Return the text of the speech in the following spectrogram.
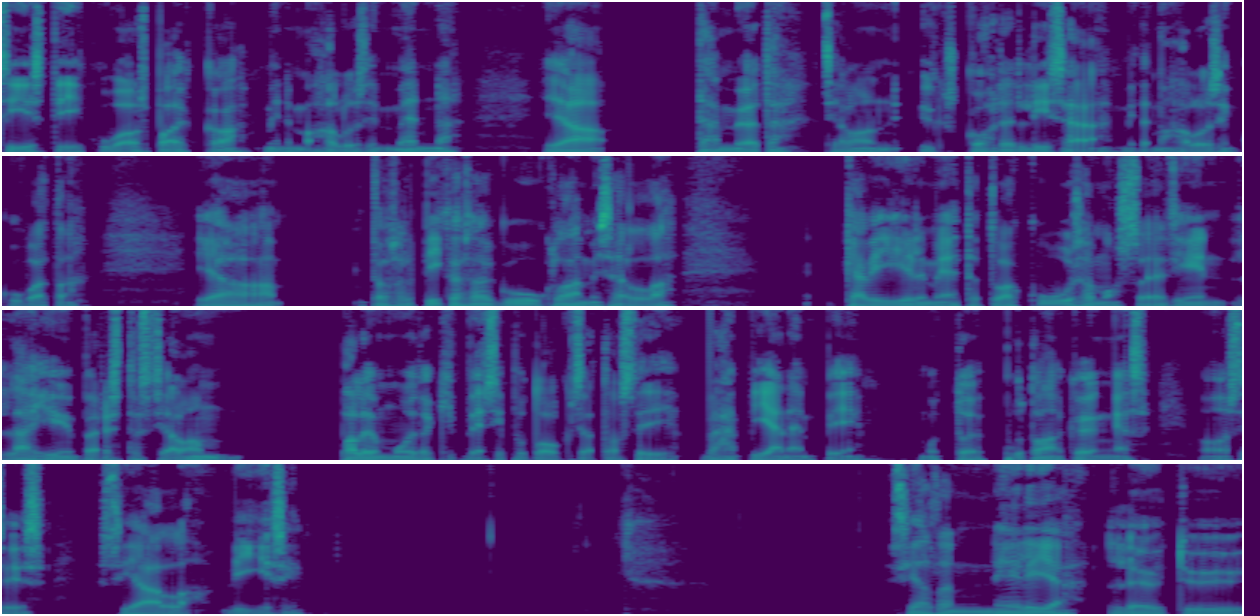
siistiä kuvauspaikkaa, minne mä haluaisin mennä, ja tämän myötä siellä on yksi kohde lisää, mitä mä haluaisin kuvata. Ja tuossa pikaisella googlaamisella kävi ilmi, että tuo Kuusamossa ja siinä lähiympäristössä siellä on paljon muitakin vesiputouksia, tosi vähän pienempiä, mutta tuo putaan köngäs on siis siellä viisi. Sieltä neljä löytyy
